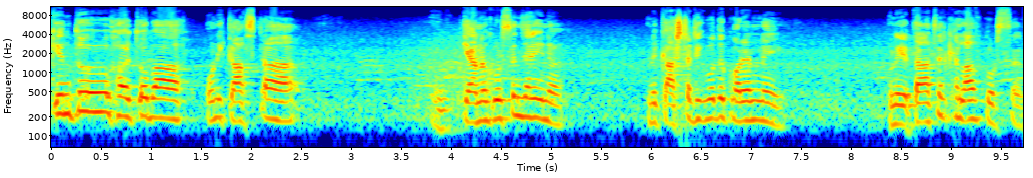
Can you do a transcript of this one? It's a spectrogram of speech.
কিন্তু হয়তো বা উনি কাজটা কেন করছেন জানি না। উনি কাজটা ঠিকমতো করেন নেই। উনি এতাহাতের খেলাফ করছেন।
